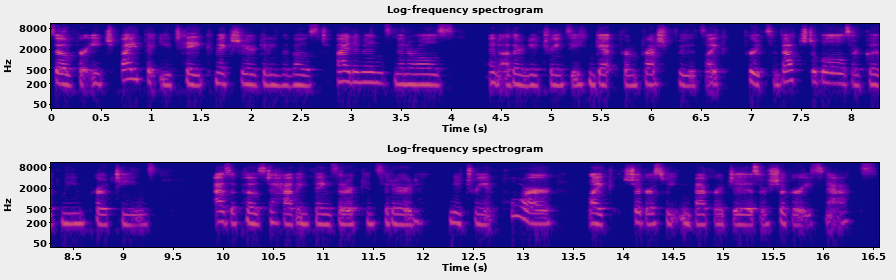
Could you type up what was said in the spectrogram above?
So for each bite that you take, make sure you're getting the most vitamins, minerals, and other nutrients you can get from fresh foods like fruits and vegetables or good lean proteins, as opposed to having things that are considered nutrient poor, like sugar sweetened beverages or sugary snacks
